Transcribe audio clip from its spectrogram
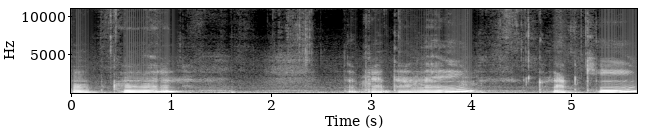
Popcorn. Dobra, dalej. Klapki.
